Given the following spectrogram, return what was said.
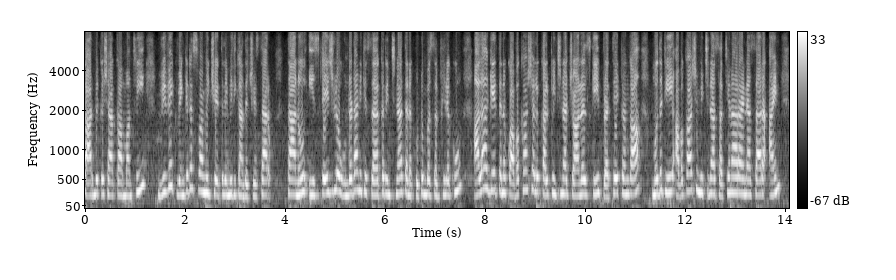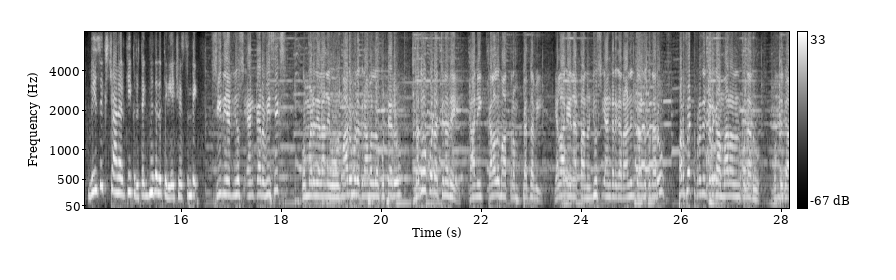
కార్మిక శాఖ మంత్రి వివేక్ వెంకటస్వామి చేతుల మీదుగా అందజేశారు. తాను ఈ స్టేజ్లో ఉండడానికి సహకరించిన తన కుటుంబ సభ్యులకు అలాగే తనకు అవకాశాలు కల్పించిన ఛానల్స్కి ప్రత్యేకంగా మొదటి అవకాశం ఇచ్చిన Satyanarayana sir and V six ఛానల్కి కృతజ్ఞతలు తెలియజేసింది. Senior news anchor V six గుమ్మడిదెలాని ఓ మారుమూల గ్రామంలో పుట్టారు చదువు కూడా చిన్నదే కానీ కళలు మాత్రం పెద్దవి. ఎలాగైనా తాను న్యూస్ యాంకర్గా రాణించాలనుకున్నారు పర్ఫెక్ట్ ప్రెజెంటర్గా మారాలనుకున్నారు. ముందుగా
